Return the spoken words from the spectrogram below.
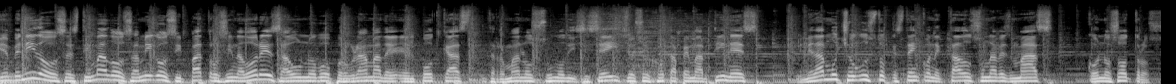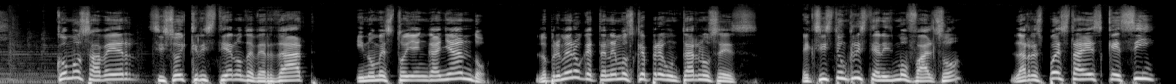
Bienvenidos, estimados amigos y patrocinadores, a un nuevo programa del podcast de Romanos 1.16. Yo soy JP Martínez y me da mucho gusto que estén conectados una vez más con nosotros. ¿Cómo saber si soy cristiano de verdad y no me estoy engañando? Lo primero que tenemos que preguntarnos es, ¿existe un cristianismo falso? La respuesta es que sí.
